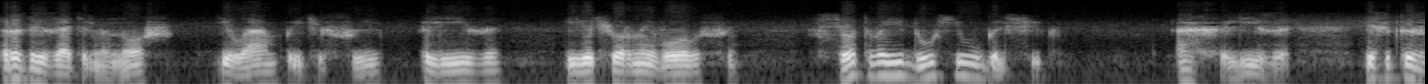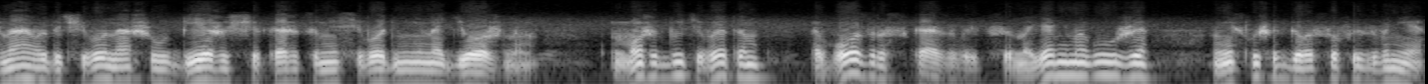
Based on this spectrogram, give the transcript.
разрезательный нож, и лампы, и часы, Лиза, ее черные волосы. Все твои духи, угольщик. Ах, Лиза, если бы ты знала, до чего наше убежище кажется мне сегодня ненадежным. Может быть, в этом возраст сказывается, но я не могу уже не слышать голосов извне.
